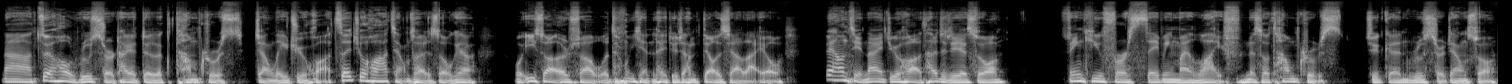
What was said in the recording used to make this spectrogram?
那最后 Rooster 他也对了 Tom Cruise 讲了一句话，这句话他讲出来的时候，我跟你讲，我一刷二刷，我的眼泪就这样掉下来哦。非常简单一句话，他直接说 “Thank you for saving my life”。那时候 Tom Cruise 就跟 Rooster 这样说，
